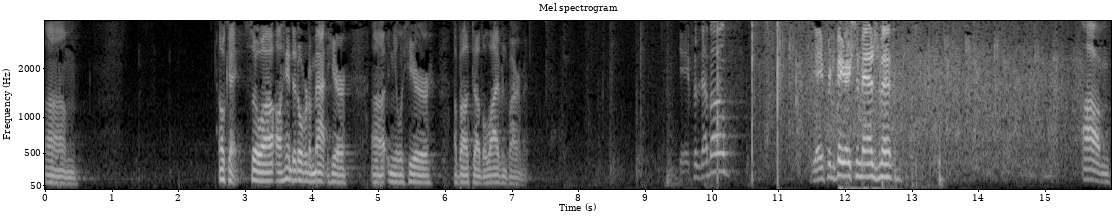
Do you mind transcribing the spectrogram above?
Um, okay, so uh, I'll hand it over to Matt here, uh, and you'll hear about uh, the live environment. Yay for the demo. Yay for configuration management. Um,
